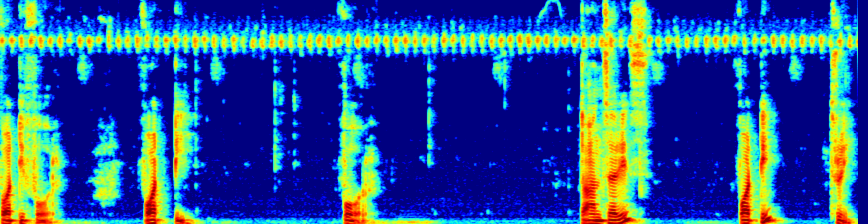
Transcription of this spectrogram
forty four forty four the answer is 43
